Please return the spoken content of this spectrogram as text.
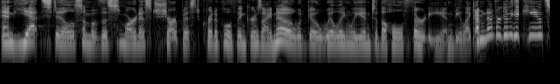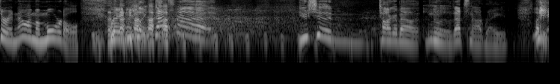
And yet, still, some of the smartest, sharpest critical thinkers I know would go willingly into the Whole30 and be like, I'm never going to get cancer and now I'm immortal, right? You're like, that's not, you should talk about no that's not right like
